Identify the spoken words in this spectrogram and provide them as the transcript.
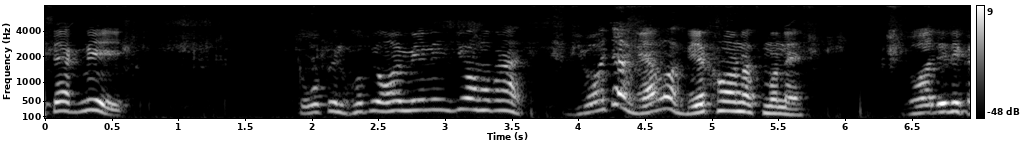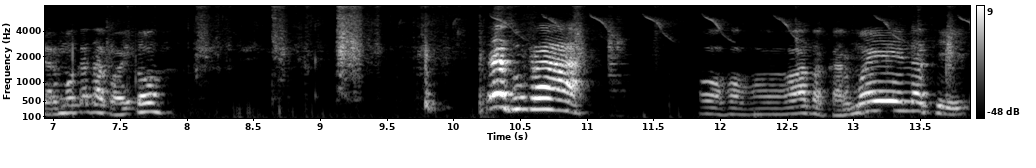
છે નહીં ટોપી ને ગયો જો છે, મેલો દેખો નથી મને. જોવા દીધી, ઘરમાં કદાચ હોય તો. એ છોકરા! ઓહો આ તો ઘરમાં નથી.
